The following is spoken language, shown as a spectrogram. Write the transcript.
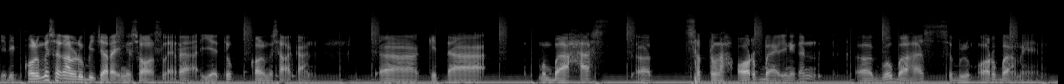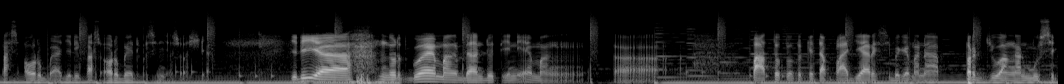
Jadi kalau misalkan lu bicara ini soal selera, yaitu kalau misalkan uh, kita membahas uh, setelah Orba. Ini kan uh, eh, gue bahas sebelum Orba men. Pas Orba. Jadi pas Orba itu kesenian sosial jadi ya menurut gue emang dandut ini emang uh, patut untuk kita pelajari sih bagaimana perjuangan musik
